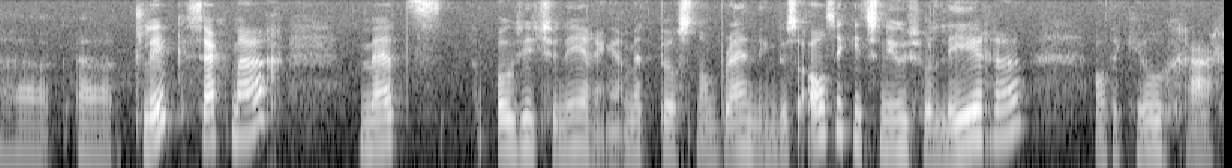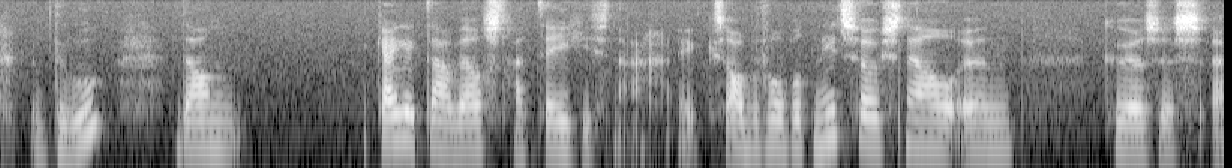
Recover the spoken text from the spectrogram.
uh, uh, klik, zeg maar, met positioneringen, met personal branding. Dus als ik iets nieuws wil leren, wat ik heel graag doe, dan kijk ik daar wel strategisch naar. Ik zal bijvoorbeeld niet zo snel een cursus uh,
